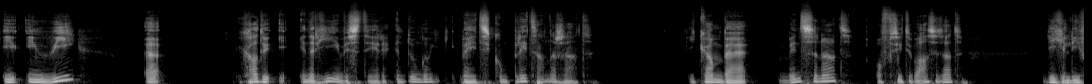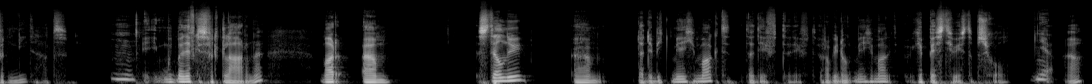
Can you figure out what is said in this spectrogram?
In, in wie eh, gaat u energie investeren? En toen kwam ik bij iets compleet anders uit. Ik kwam bij mensen uit, of situaties uit, die je liever niet had. Ik moet me even verklaren. Hè? Maar ehm, stel nu, ehm, dat heb ik meegemaakt, dat heeft, dat heeft Robin ook meegemaakt, gepest geweest op school. Ja. Ja.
